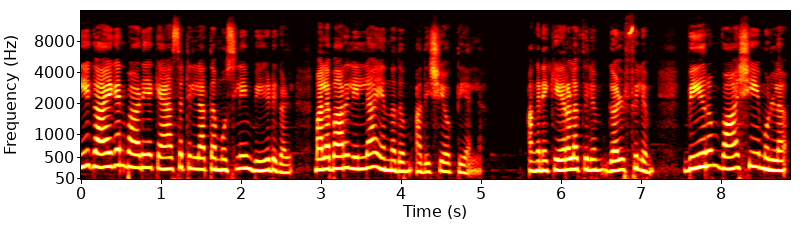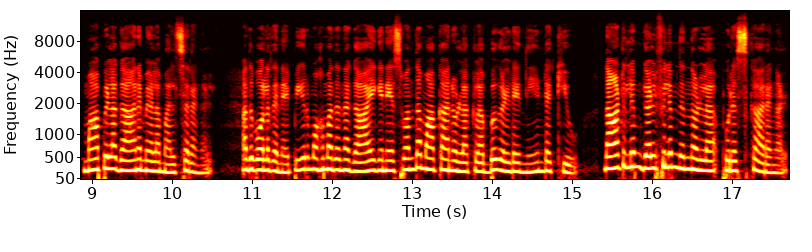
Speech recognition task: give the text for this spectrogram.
ഈ ഗായകൻ പാടിയ കാസറ്റില്ലാത്ത മുസ്ലിം വീടുകൾ മലബാറിലില്ല എന്നതും അതിശയോക്തിയല്ല. അങ്ങനെ കേരളത്തിലും ഗൾഫിലും വീറും വാശിയുമുള്ള മാപ്പിള ഗാനമേള മത്സരങ്ങൾ. അതുപോലെ തന്നെ പീർ മുഹമ്മദ് എന്ന ഗായകനെ സ്വന്തമാക്കാനുള്ള ക്ലബ്ബുകളുടെ നീണ്ട ക്യൂ. നാട്ടിലും ഗൾഫിലും നിന്നുള്ള പുരസ്കാരങ്ങൾ.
